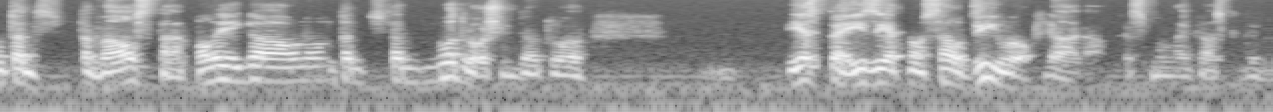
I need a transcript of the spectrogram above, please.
nu, tad, tad valsts tā palīgā un, un tad, tad nodrošina to iespēju iziet no savu dzīvokļa ārā, kas man liekas, ir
